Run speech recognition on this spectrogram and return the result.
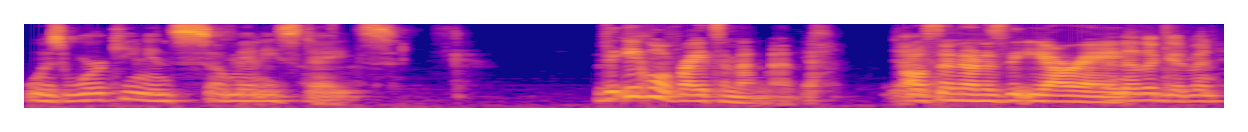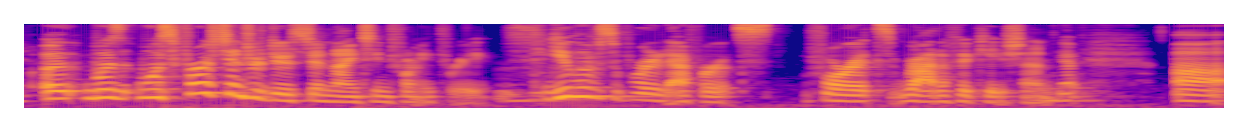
was working in so many states. The Equal Rights Amendment. Yeah. Yeah, also yeah. known as the ERA. Another good one. Uh, was, was first introduced in 1923. Mm-hmm. You have supported efforts for its ratification. Yep. Uh,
